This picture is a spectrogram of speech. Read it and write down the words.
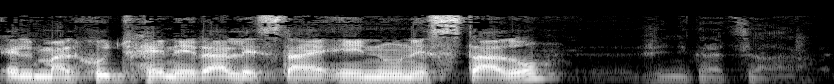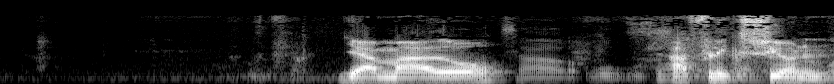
el Malhut general está en un estado llamado aflicción.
